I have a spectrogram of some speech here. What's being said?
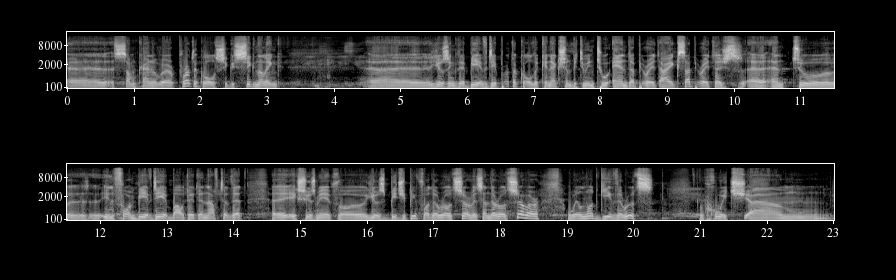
uh, some kind of a protocol sig signaling uh, using the BFD protocol, the connection between two end operate IX operators, uh, and to uh, inform BFD about it. And after that, uh, excuse me, for use BGP for the route service, and the route server will not give the routes which um,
